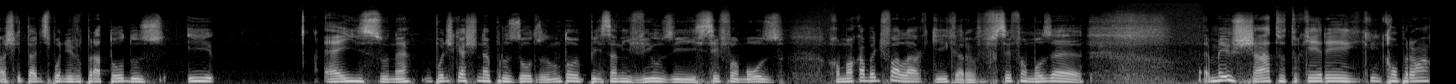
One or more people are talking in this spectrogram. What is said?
Acho que está disponível para todos e é isso, né? O podcast não é para os outros. Eu não estou pensando em views e ser famoso. Como eu acabei de falar aqui, cara, ser famoso é é meio chato tu querer comprar uma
